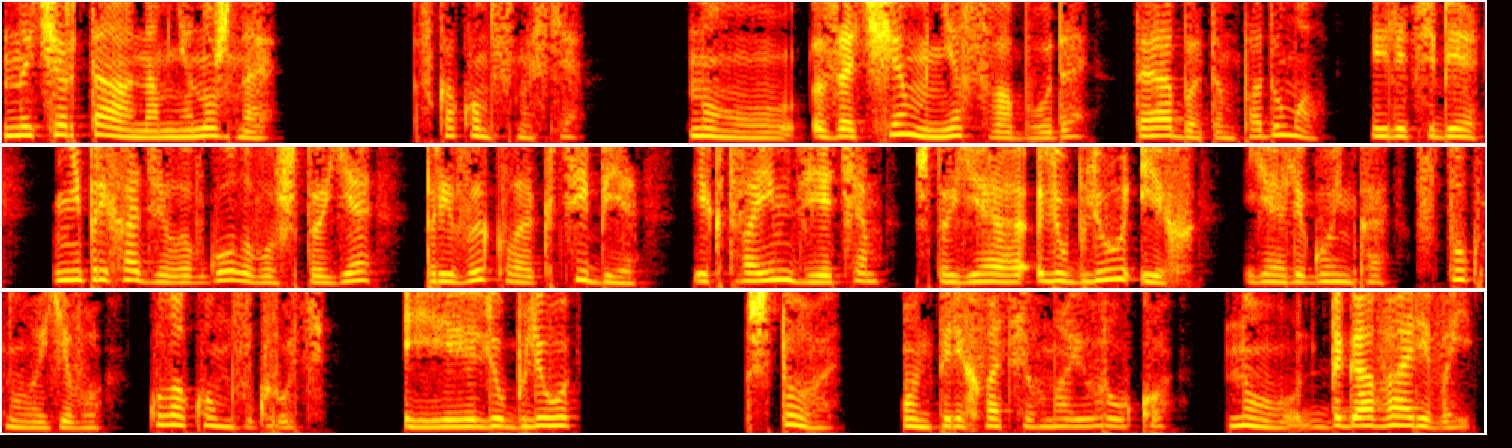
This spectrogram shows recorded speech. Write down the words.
на черта она мне нужна? В каком смысле? Ну, зачем мне свобода? Ты об этом подумал? Или тебе не приходило в голову, что я привыкла к тебе и к твоим детям, что я люблю их. Я легонько стукнула его кулаком в грудь. И люблю... Что? Он перехватил мою руку. Ну, договаривай.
